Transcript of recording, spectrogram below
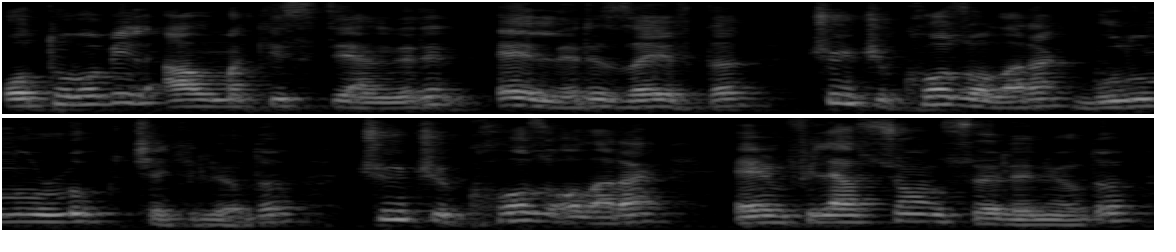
otomobil almak isteyenlerin elleri zayıftı. Çünkü koz olarak bulunurluk çekiliyordu. Çünkü koz olarak enflasyon söyleniyordu.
